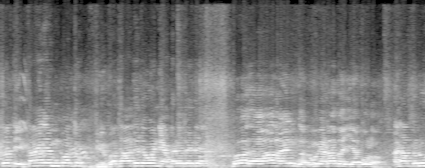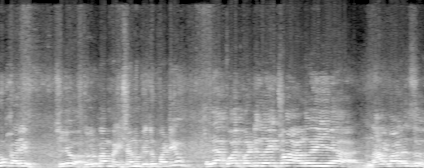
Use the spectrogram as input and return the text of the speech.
તો દેખાય એમ કહો તો ભેગો થાતે દે તો કોઈ નેકળ્યો દે દે બસ આ લાઈન ઘરમાં બેઠા થઈ ગયા બોલો. અને આ પેલું શું કર્યું? ચીવો પૈસા પૈસાનું કીધું પટ્યું એટલે કોઈ પટ્યું નહીં છો આલુ યાર ના પાડે છું?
